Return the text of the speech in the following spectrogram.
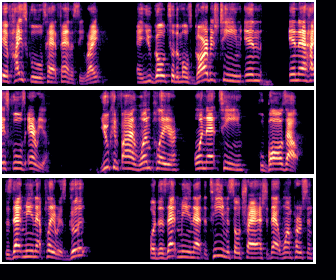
If high schools had fantasy, right? And you go to the most garbage team in in that high school's area, you can find one player on that team who balls out. Does that mean that player is good? Or does that mean that the team is so trash that that one person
